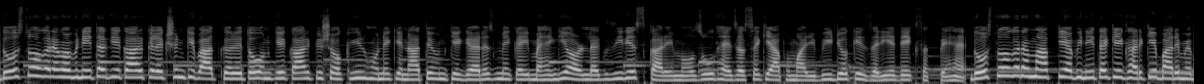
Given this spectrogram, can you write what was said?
दोस्तों, अगर हम अभिनेता की कार कलेक्शन की बात करें तो उनके कार के शौकीन होने के नाते उनके गैरेज में कई महँगी और लग्जीरियस कारें मौजूद है, जैसे की आप हमारी वीडियो के ज़रिए देख सकते हैं। दोस्तों, अगर हम आपके अभिनेता के घर के बारे में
